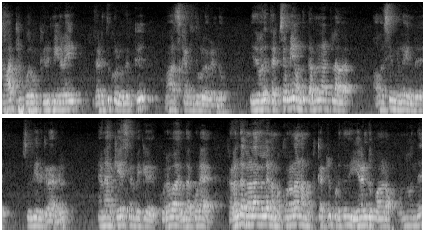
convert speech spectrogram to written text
காற்று பெறும் கிருமிகளை தடுத்து கொள்வதற்கு மாஸ்க் அணிந்து கொள்ள வேண்டும். இது வந்து தற்சமயம் வந்து தமிழ்நாட்டில் அவசியம் இல்லை என்று சொல்லியிருக்கிறார்கள். ஏன்னா கேஸ் நம்பிக்கை குறைவாக இருந்தால் கூட கடந்த காலங்களில் நம்ம கொரோனா நமக்கு கற்றுக் கொடுத்தது இரண்டு பாடம். ஒன்று வந்து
